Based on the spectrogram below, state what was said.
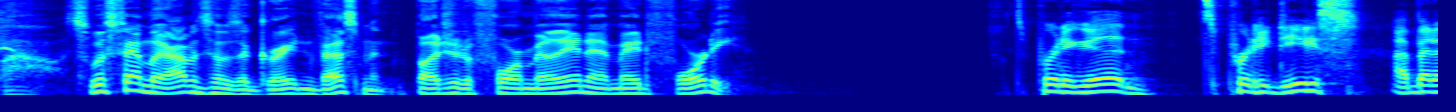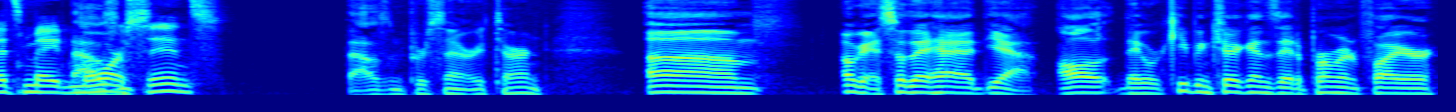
Wow. Swiss Family Robinson was a great investment. Budget of four million, and it made forty. It's pretty good. It's pretty decent. I bet it's made more Thousand. since. thousand percent return. Um, okay, so they had yeah, all they were keeping chickens. They had a permanent fire,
